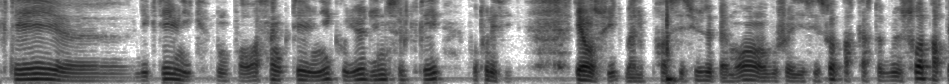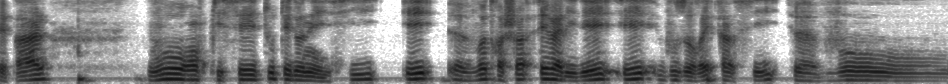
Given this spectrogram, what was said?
clés, euh, les clés uniques. Donc pour avoir 5 clés uniques au lieu d'une seule clé pour tous les sites. Et ensuite, bah, le processus de paiement, hein, vous choisissez soit par carte bleue, soit par PayPal. Vous remplissez toutes les données ici et euh, votre achat est validé et vous aurez ainsi vos,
